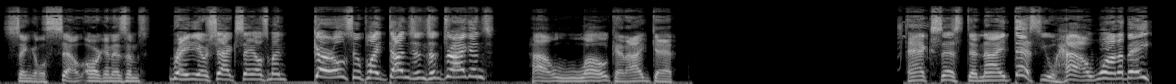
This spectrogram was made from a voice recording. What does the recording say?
Single cell organisms, Radio Shack salesmen, girls who play Dungeons and Dragons? How low can I get? Access denied. This, you HAL wannabe!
